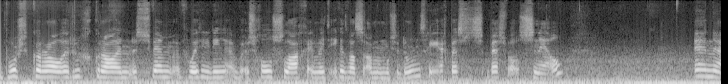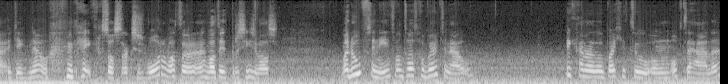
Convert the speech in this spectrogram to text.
borstkral, en rugkral. En zwem, hoe heet die dingen? Schoolslag. En weet ik het wat ze allemaal moesten doen. Het ging echt best, best wel snel. En ik denk, nou, ik zal straks eens horen wat, wat dit precies was. Maar dat hoefde niet, want wat gebeurt er nou? Ik ga naar dat badje toe om hem op te halen.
